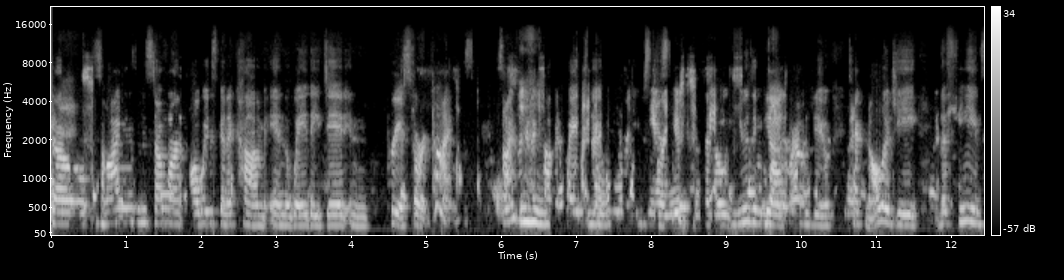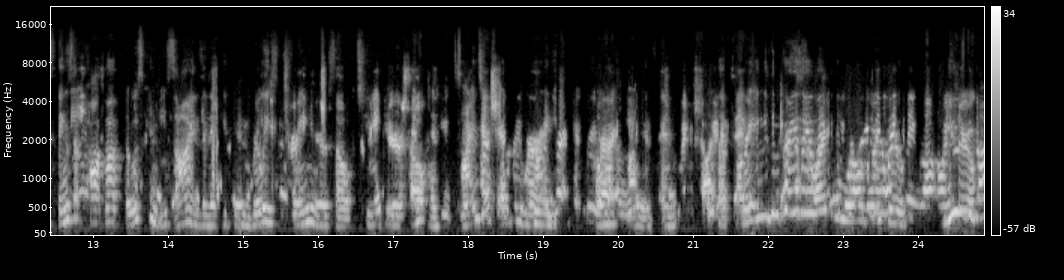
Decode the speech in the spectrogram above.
So signs and stuff aren't always going to come in the way they did in prehistoric times signs are going to come in ways that you're used to. So using the world around you, technology, the feeds, things that pop up, those can be signs. And if you can really train yourself to hear yourself, and signs are everywhere, and you get so much guidance. And that's crazy, crazy awakening we're all going through. Use the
